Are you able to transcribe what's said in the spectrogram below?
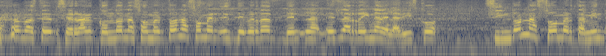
nada más cerrar con Donna Summer. Donna Summer es de verdad, de la- es la reina de la disco. Sin Donna Summer también,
